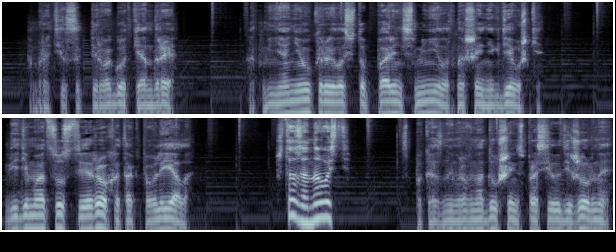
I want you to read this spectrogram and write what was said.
— обратился к первогодке Андре. От меня не укрылось, что парень сменил отношение к девушке. Видимо, отсутствие Роха так повлияло. «Что за новость?» — с показным равнодушием спросила дежурная.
